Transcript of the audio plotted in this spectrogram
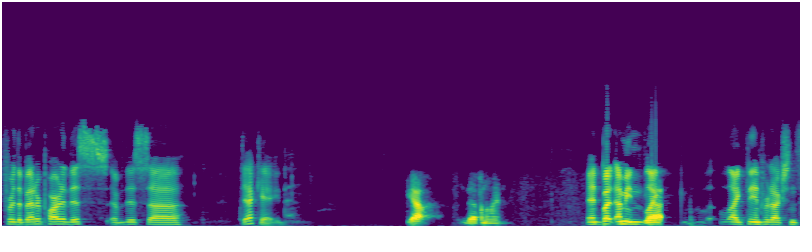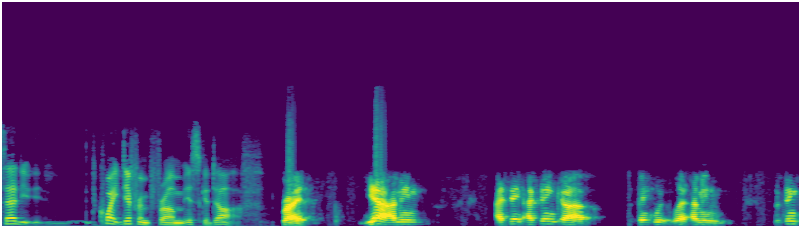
for the better part of this of this uh, decade. Yeah, definitely. And but I mean, like yeah. like the introduction said, quite different from Iska Dhaaf. Right. Yeah, I mean, I think I think uh, I think we. I mean, the thing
